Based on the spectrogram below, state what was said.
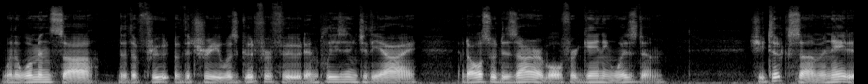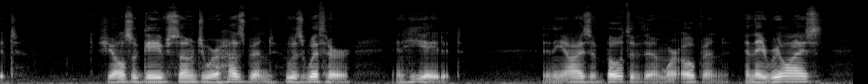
When the woman saw that the fruit of the tree was good for food and pleasing to the eye, and also desirable for gaining wisdom, she took some and ate it. She also gave some to her husband, who was with her, and he ate it. Then the eyes of both of them were opened, and they realized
